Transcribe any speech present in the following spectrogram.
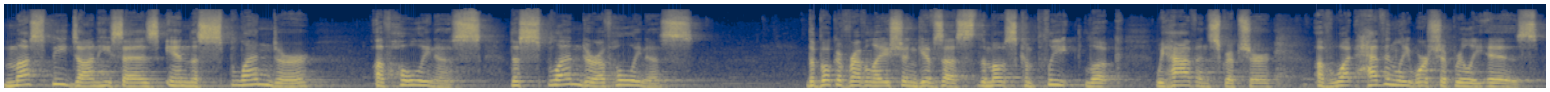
must be done, he says, in the splendor of holiness. The splendor of holiness. The book of Revelation gives us the most complete look we have in Scripture of what heavenly worship really is.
